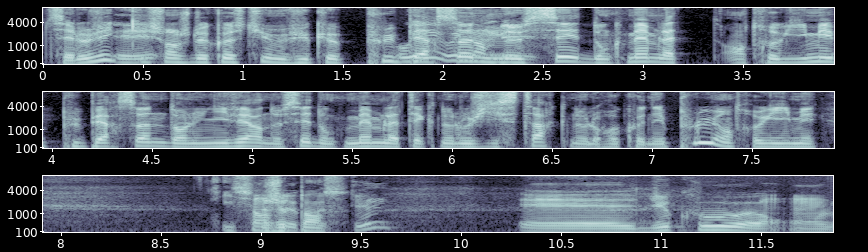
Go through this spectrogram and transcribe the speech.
C'est logique Et- qu'il change de costume, vu que plus Oui, personne oui, non, ne sait, donc même la, entre guillemets, plus personne dans l'univers ne sait, donc même la technologie Stark ne le reconnaît plus, entre guillemets. il change je de pense. costume. Et du coup, on,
